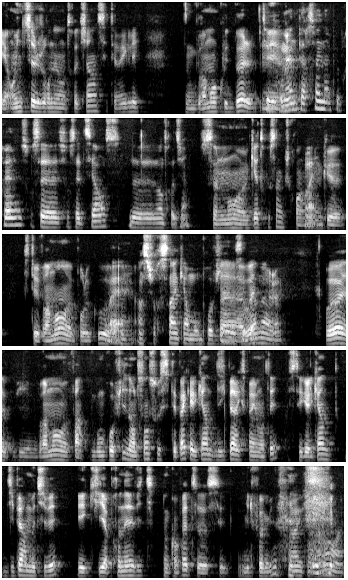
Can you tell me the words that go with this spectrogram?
et en une seule journée d'entretien, c'était réglé. Donc vraiment coup de bol. T'avais mais, combien de euh, personnes à peu près sur, ce- sur cette séance de- d'entretien? Seulement 4 ou 5, je crois. hein. Ouais. Donc euh, c'était vraiment euh, pour le coup. euh, Ouais, 1 sur 5, un bon profil, Bah, c'est ouais. pas mal. Ouais, ouais, et puis vraiment, enfin, bon profil dans le sens où c'était pas quelqu'un d'hyper expérimenté, c'était quelqu'un d'hyper motivé et qui apprenait vite. Donc en fait, euh, c'est mille fois mieux. Ouais, carrément, ouais.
